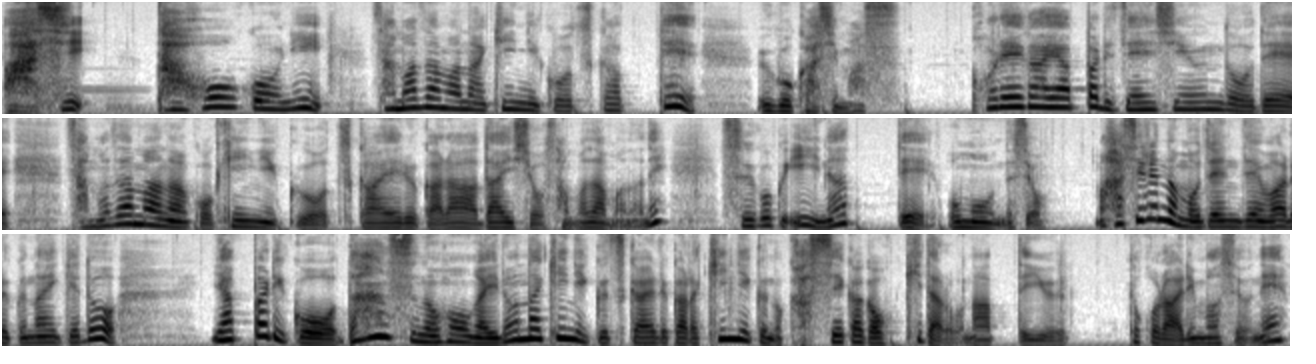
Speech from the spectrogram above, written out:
足多方向にさまざまな筋肉を使って動かします。これがやっぱり全身運動でさまざまなこう筋肉を使えるから大小さまざまなねすごくいいなって思うんですよ。まあ、走るのも全然悪くないけどやっぱりこうダンスの方がいろんな筋肉使えるから筋肉の活性化が大きいだろうなっていうところありますよね。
